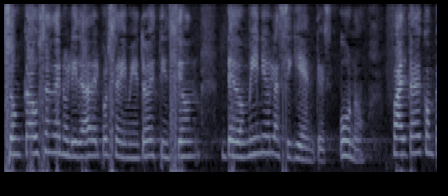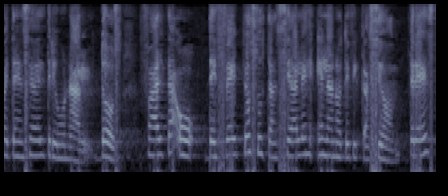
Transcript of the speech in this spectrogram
Son causas de nulidad del procedimiento de extinción de dominio las siguientes. 1. Falta de competencia del tribunal. 2. Falta o defectos sustanciales en la notificación. 3.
